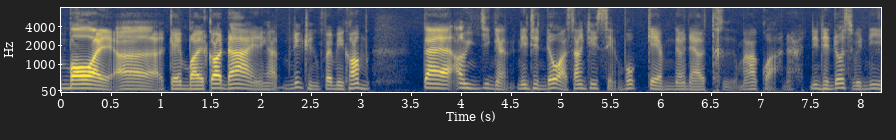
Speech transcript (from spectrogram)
มบอยเออเกมบอยก็ได้นะครับ นึกถึง f a m i c o m แต่เอาจริงๆอะ Nintendo อะสร้างชื่อเสียงพวกเกมแนวๆถือมากกว่านะ Nintendo Switch นี่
